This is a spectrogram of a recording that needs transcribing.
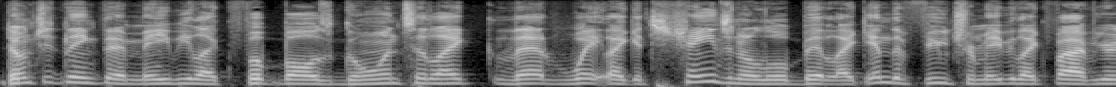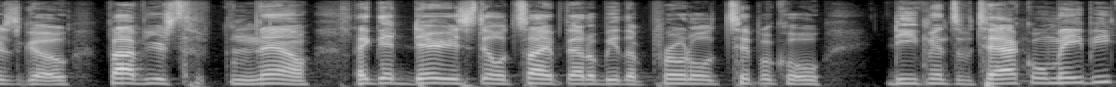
Don't you think that maybe like football is going to like that way? Like it's changing a little bit. Like in the future, maybe like five years ago, five years from now, like that Darius Still type, that'll be the prototypical defensive tackle, maybe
